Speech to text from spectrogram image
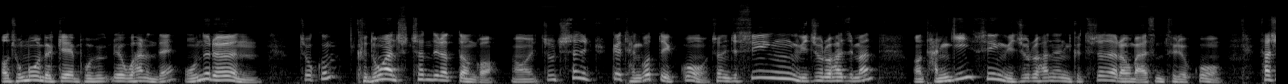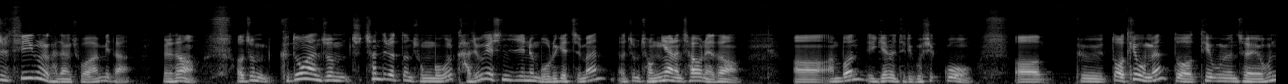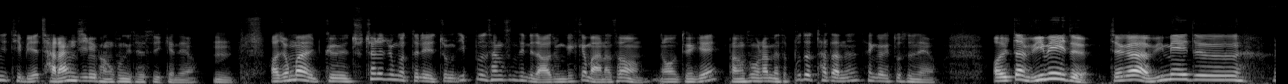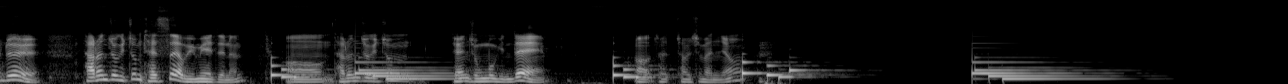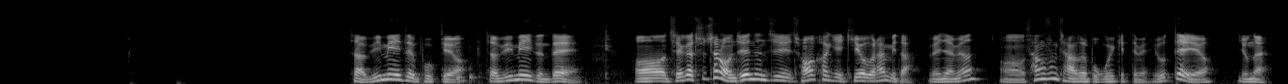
어, 종목을 몇 개 보려고 하는데 오늘은 조금 그동안 추천드렸던 거, 어, 좀 추천이 꽤 된 것도 있고, 저는 이제 스윙 위주로 하지만, 어, 단기 스윙 위주로 하는 그 투자자라고 말씀드렸고, 사실 스윙을 가장 좋아합니다. 그래서, 어, 좀 그동안 좀 추천드렸던 종목을 가지고 계신지는 모르겠지만, 어, 좀 정리하는 차원에서, 어, 한번 의견을 드리고 싶고, 어, 그, 또 어떻게 보면, 또 어떻게 보면 저의 혼이TV의 자랑질 방송이 될 수 있겠네요. 음. 아, 정말 그 추천해준 것들이 좀 이쁜 상승들이 나와준 게 꽤 많아서 어, 되게 방송을 하면서 뿌듯하다는 생각이 또 드네요. 어, 일단 위메이드. 제가 위메이드를 다른 쪽이 좀 됐어요, 위메이드는. 어, 다른 쪽이 좀 된 종목인데, 어, 저, 잠시만요. 자, 위메이드 볼게요. 자, 위메이드인데, 어, 제가 추천을 언제 했는지 정확하게 기억을 합니다. 왜냐면, 어, 상승 장악을 보고 했기 때문에. 요때예요. 요날.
